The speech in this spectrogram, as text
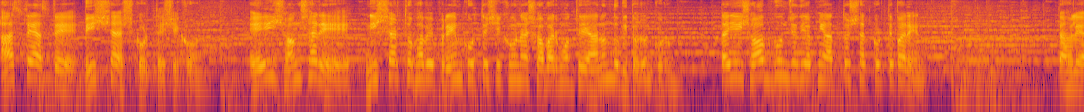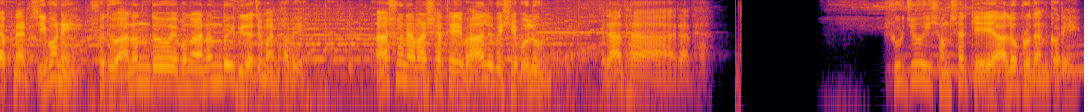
আস্তে আস্তে বিশ্বাস করতে শিখুন। এই সংসারে নিঃস্বার্থভাবে প্রেম করতে শিখুন আর সবার মধ্যে আনন্দ বিতরণ করুন। তাই এই সব গুণ যদি আপনি আত্মসাৎ করতে পারেন, তাহলে আপনার জীবনে শুধু আনন্দ এবং আনন্দই বিরাজমান হবে। আসুন আমার সাথে ভালোবেসে বলুন, রাধা রাধা। সূর্য এই সংসারকে আলো প্রদান করে।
